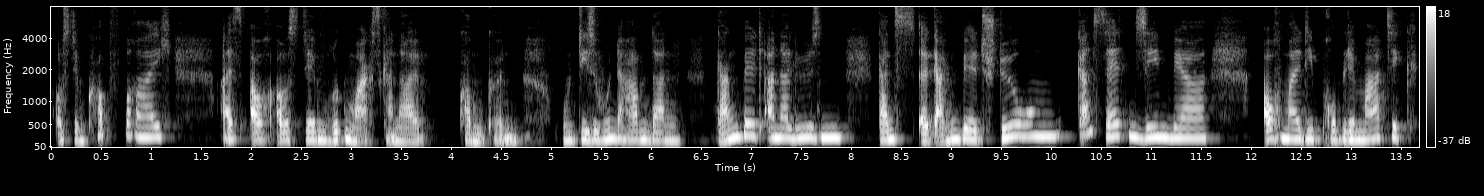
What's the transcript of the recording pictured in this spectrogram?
aus dem Kopfbereich als auch aus dem Rückenmarkskanal kommen können. Und diese Hunde haben dann Gangbildanalysen, ganz äh, Gangbildstörungen. Ganz selten sehen wir auch mal die Problematik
